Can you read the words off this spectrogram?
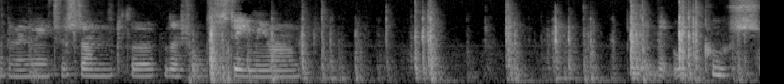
I'm gonna need to send the little steamy round. Little push.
